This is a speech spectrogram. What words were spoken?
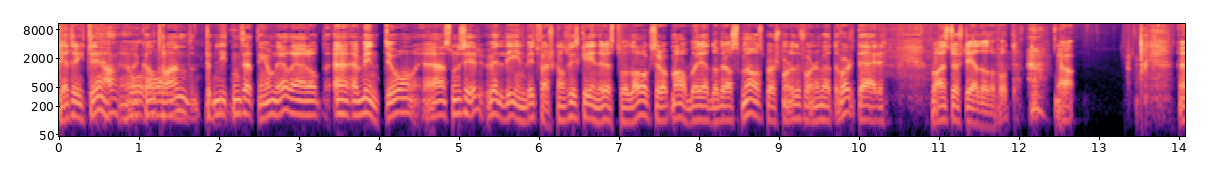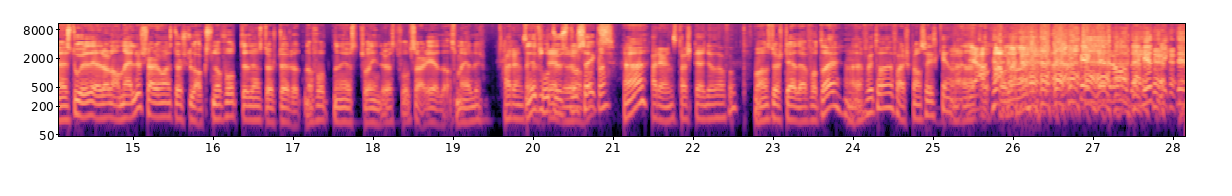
Helt riktig. Ja, jeg og- kan ta en liten setning om det. Det er at eh, jeg begynte jo, jeg som du sier, veldig innbitt ferskvannsfisker i Indre Østfold. Da vokser opp med abbor, gjedde og brasme, og spørsmålet du får når du møter folk, det er Hva er den største gjedda du har fått? Ja. Eh, Store deler av landet ellers er det jo den største laksen du har fått, eller den største ørreten du har fått, men i Østfold, Indre Østfold så er det gjedda som gjelder. Her er den Men i største eddet du har fått, 2006? Hæ? Her er den største eddet du har fått. Hva er den største gjedda jeg har fått der? Nei, det får vi ta under ferskvannsfisken. Ja. det er Veldig bra! Det er helt riktig!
